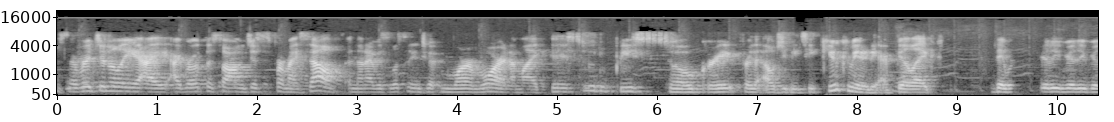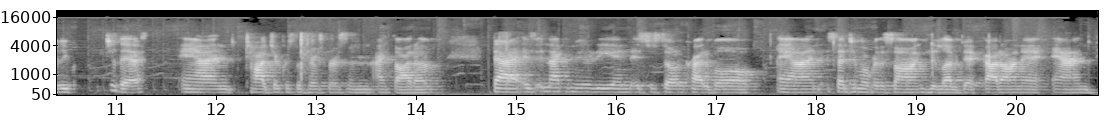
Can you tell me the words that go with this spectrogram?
so originally I, I wrote the song just for myself, and then I was listening to it more and more, and I'm like, this would be so great for the LGBTQ community. I feel like they would really, really, really to this and Todrick was the first person I thought of that is in that community and it's just so incredible. And sent him over the song. He loved it, got on it, and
